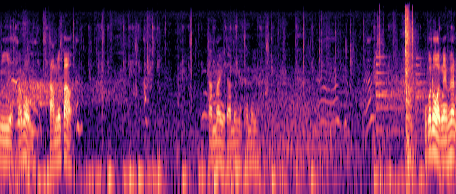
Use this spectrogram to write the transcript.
มีอยู่ครับผม ตามหรือเปล่า ตามมาอยู่ตามมาอยู่ตามมาอยู่ กูกระโดดไงเพื่อน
